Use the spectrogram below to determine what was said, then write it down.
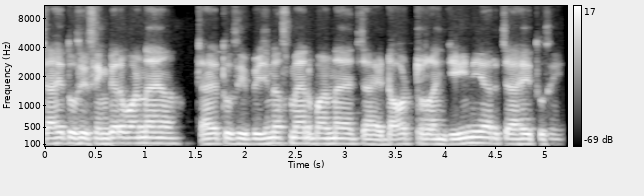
ਚਾਹੇ ਤੁਸੀਂ ਸਿੰਗਰ ਬਣਨਾ ਆ ਚਾਹੇ ਤੁਸੀਂ ਬਿਜ਼ਨਸਮੈਨ ਬਣਨਾ ਹੈ ਚਾਹੇ ਡਾਕਟਰ ਇੰਜੀਨੀਅਰ ਚਾਹੇ ਤੁਸੀਂ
